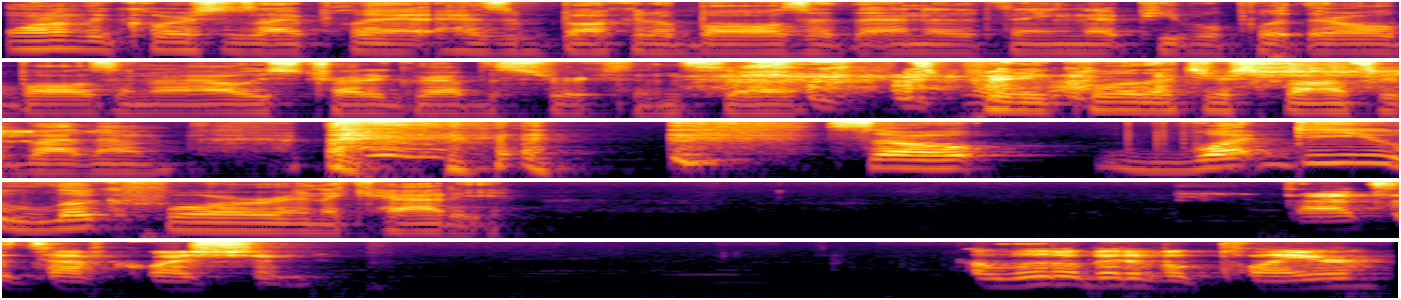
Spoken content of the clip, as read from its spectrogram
One of the courses I play at has a bucket of balls at the end of the thing that people put their old balls in. I always try to grab the Srixon, so it's pretty cool that you're sponsored by them. so, what do you look for in a caddy? That's a tough question. A little bit of a player,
